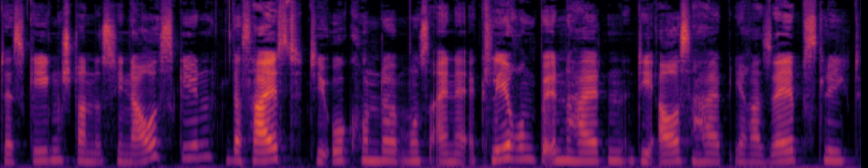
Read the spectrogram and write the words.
des Gegenstandes hinausgehen. Das heißt, die Urkunde muss eine Erklärung beinhalten, die außerhalb ihrer selbst liegt.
